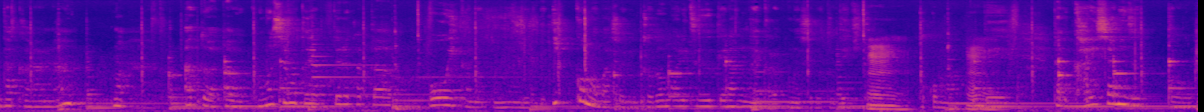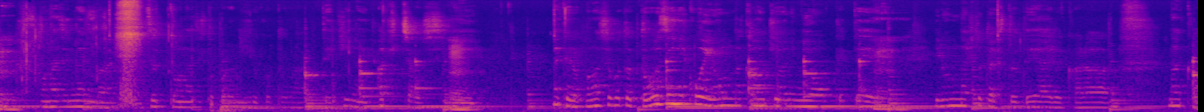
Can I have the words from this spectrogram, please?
だからなんまああとは多分この仕事やってる方多いかなと思うんですけど1個の場所にとどまり続けられないからこの仕事できてるとこもあって、うん、多分会社にずっと同じメンバーでずっと同じところにいるけどこの仕事同時にこういろんな環境に身を置けて、うん。いろんな人たちと出会えるからなんか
